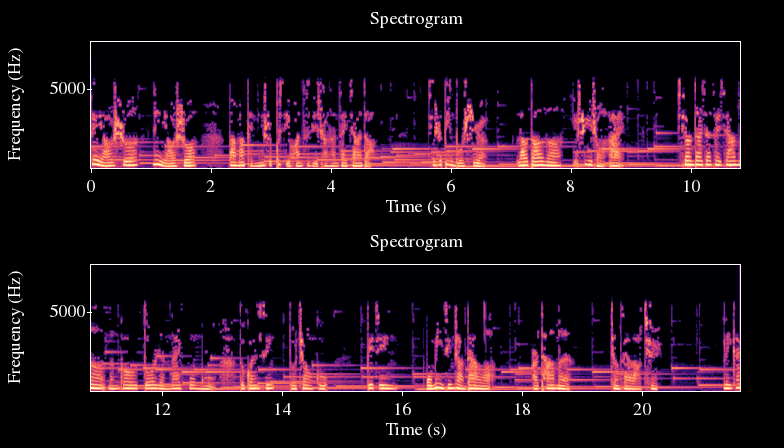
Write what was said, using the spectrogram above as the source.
这也要说，那也要说，爸妈肯定是不喜欢自己常常在家的。其实并不是，唠叨呢也是一种爱。希望大家在家呢，能够多忍耐父母，多关心，多照顾。毕竟我们已经长大了，而他们正在老去。离开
